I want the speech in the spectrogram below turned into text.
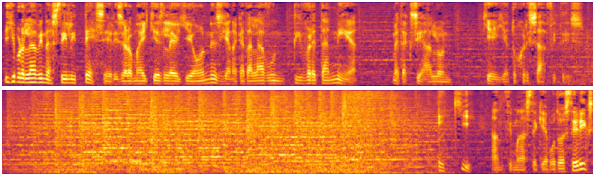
είχε προλάβει να στείλει τέσσερις ρωμαϊκές λεγεώνες για να καταλάβουν τη Βρετανία, μεταξύ άλλων και για το χρυσάφι της. Εκεί, αν θυμάστε και από το Αστερίξ,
